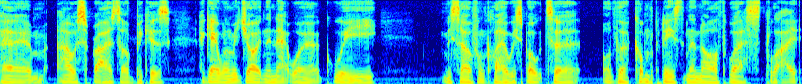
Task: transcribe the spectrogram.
um, I was surprised of because, again, when we joined the network, we, myself and Claire, we spoke to other companies in the Northwest, like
